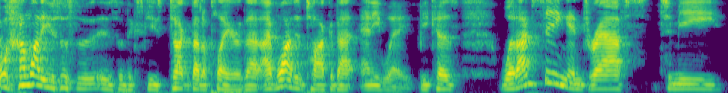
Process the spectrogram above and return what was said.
I, want to use this as, as an excuse to talk about a player that I've wanted to talk about anyway, because what I'm seeing in drafts to me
